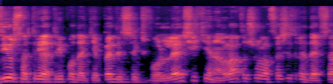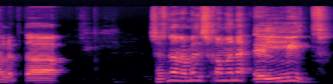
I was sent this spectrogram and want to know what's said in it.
2 στα 3 τρίποντα και 5 σε 6 βολές. Είχε ένα λάθος όλα αυτά σε 37 λεπτά. Σε αυτήν την αναμέτρηση είχαμε ένα elite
